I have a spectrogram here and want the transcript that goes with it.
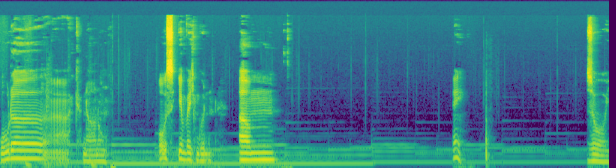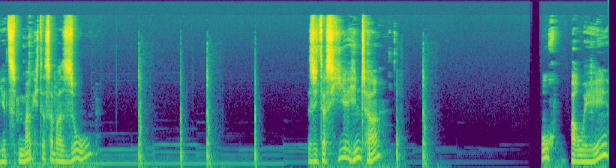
oder, ah, keine Ahnung, aus irgendwelchen Gründen. Ähm, hey. So, jetzt mache ich das aber so, dass ich das hier hinter hochbaue.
